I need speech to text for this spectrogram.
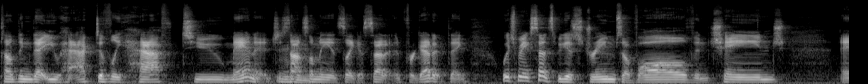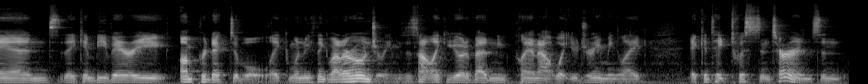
something that you actively have to manage. It's not mm-hmm. something it's like a set it and forget it thing, which makes sense because dreams evolve and change and they can be very unpredictable. Like when we think about our own dreams, it's not like you go to bed and you plan out what you're dreaming. Like it can take twists and turns. And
